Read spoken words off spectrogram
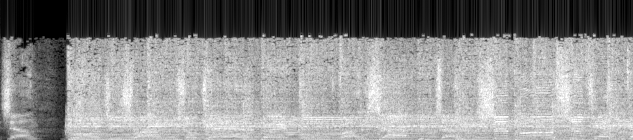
握紧双手，绝对不放下。一站是不是天堂？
